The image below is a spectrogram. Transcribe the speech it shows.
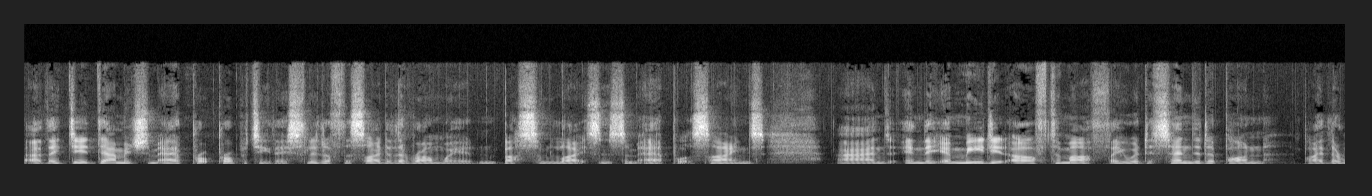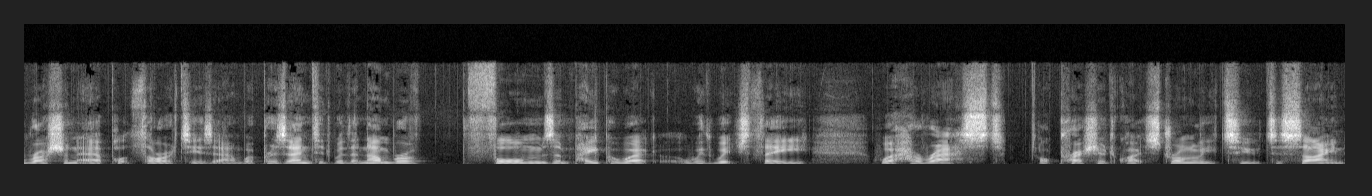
uh, they did damage some airport property. They slid off the side of the runway and bust some lights and some airport signs. And in the immediate aftermath, they were descended upon by the Russian airport authorities and were presented with a number of forms and paperwork with which they were harassed or pressured quite strongly to, to sign.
